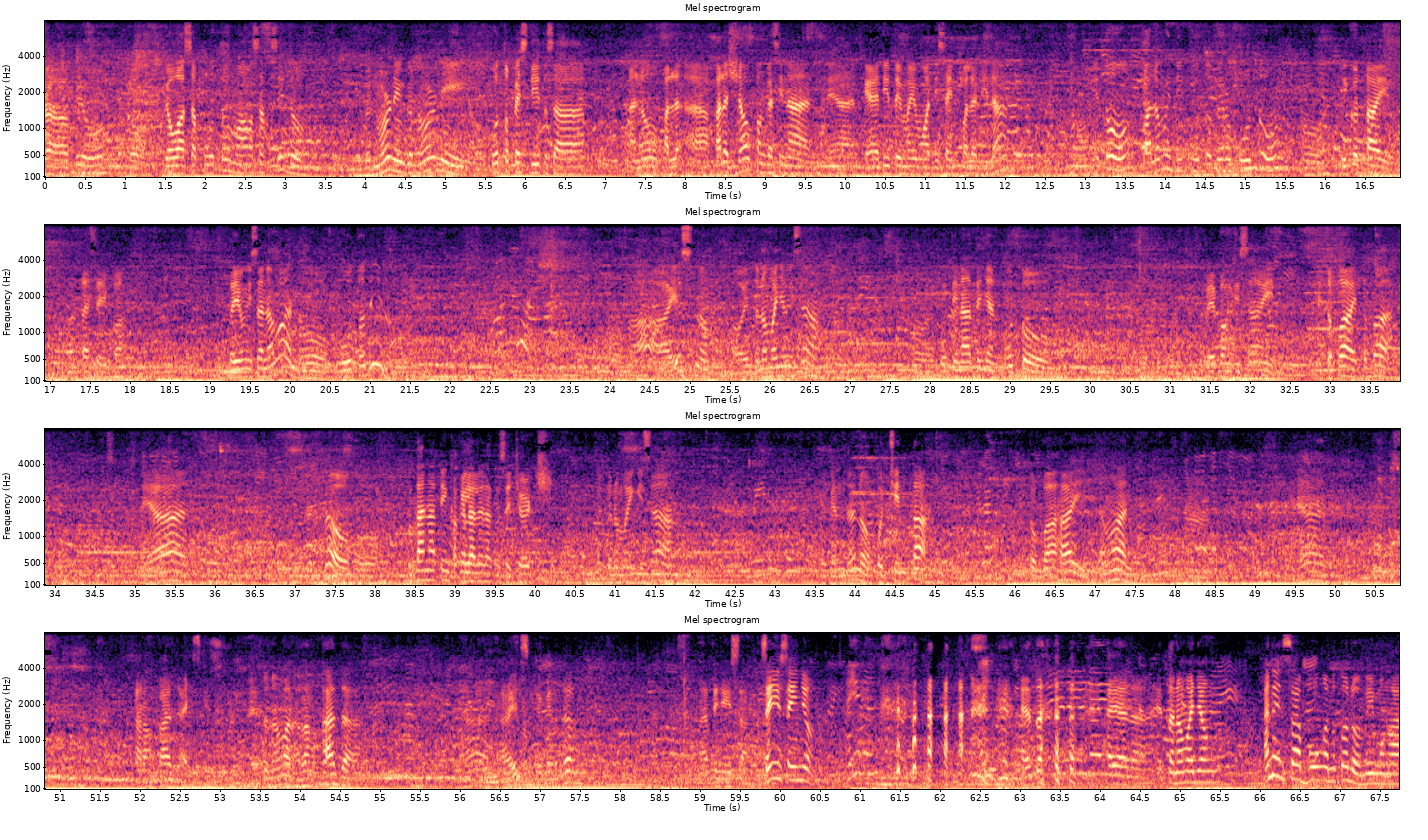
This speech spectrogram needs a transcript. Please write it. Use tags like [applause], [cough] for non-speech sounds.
Grabe oh. oh. Gawa sa puto mga oh. Good morning, good morning. Puto Fest dito sa ano, Kala, uh, Kalasyaw, Pangasinan. Ayan. Kaya dito yung may mga design pala nila. Ito, oh. kala mo hindi puto, pero puto. Oh. Oh, ikot tayo. Oh, tayo sa iba. Ito yung isa naman. Oh, puto din. Ah, ayos no. Oh, ito naman yung isa. Oh, ikutin natin yan. Puto. Ibang design. Ito pa, ito pa. Ayan. Ito. Oh. Punta natin kakilala natin sa church. Ito naman yung isa. Maganda no. Kutsinta. Ito bahay. Naman. Ah. Ayan. Arangkada. Excuse. Ito naman, arangkada. Ayan. Ayos. Maganda. Natin yung isa. Sa inyo, sa inyo. Ito. Ayan na. Ito naman yung ano yun sa buong ano to no, may mga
